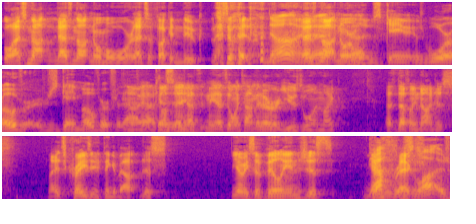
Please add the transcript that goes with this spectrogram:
Well, that's not that's not normal war. That's a fucking nuke. That's what. No, that's not normal. it was game. It was war over. It was game over for that. No, yeah, that's what I'm saying. That's, I mean, that's the only time I've ever used one. Like, that's definitely not just. Like, it's crazy to think about. Just, you know, how many civilians just yeah, there's a lot. There's-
